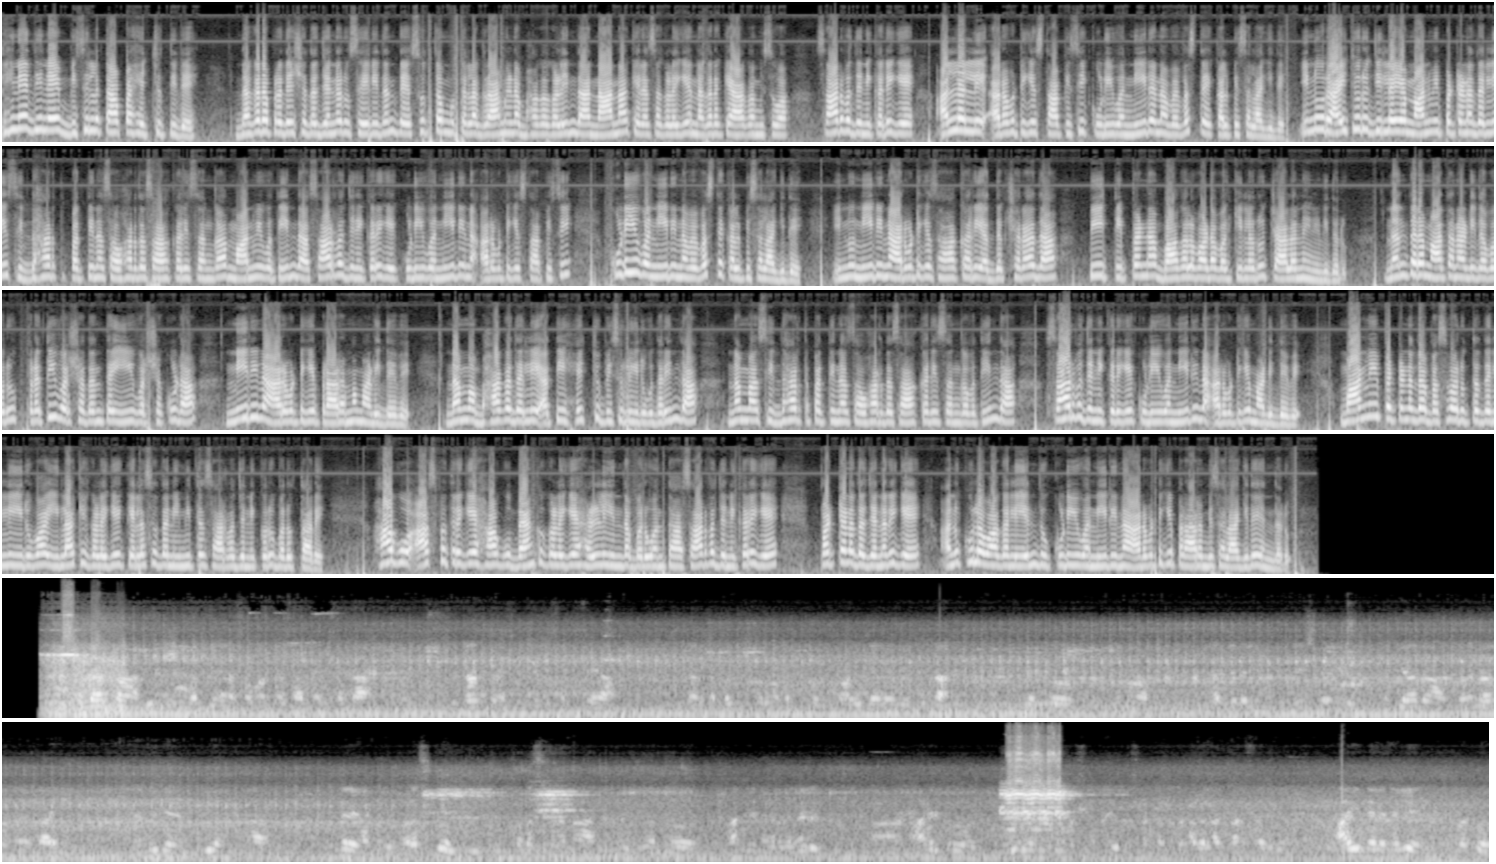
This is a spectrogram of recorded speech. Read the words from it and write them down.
ದಿನೇ ದಿನೇ ಬಿಸಿಲ ತಾಪ ಹೆಚ್ಚುತ್ತಿದೆ. ನಗರ ಪ್ರದೇಶದ ಜನರು ಸೇರಿದಂತೆ ಸುತ್ತಮುತ್ತಲ ಗ್ರಾಮೀಣ ಭಾಗಗಳಿಂದ ನಾನಾ ಕೆಲಸಗಳಿಗೆ ನಗರಕ್ಕೆ ಆಗಮಿಸುವ ಸಾರ್ವಜನಿಕರಿಗೆ ಅಲ್ಲಲ್ಲಿ ಅರವಟಿಗೆ ಸ್ಥಾಪಿಸಿ ಕುಡಿಯುವ ನೀರಿನ ವ್ಯವಸ್ಥೆ ಕಲ್ಪಿಸಲಾಗಿದೆ. ಇನ್ನು ರಾಯಚೂರು ಜಿಲ್ಲೆಯ ಮಾನ್ವಿ ಪಟ್ಟಣದಲ್ಲಿ ಸಿದ್ಧಾರ್ಥ್ ಪತ್ತಿನ ಸೌಹಾರ್ದ ಸಹಕಾರಿ ಸಂಘ ಮಾನ್ವಿ ವತಿಯಿಂದ ಸಾರ್ವಜನಿಕರಿಗೆ ಕುಡಿಯುವ ನೀರಿನ ಅರವಟಿಗೆ ಸ್ಥಾಪಿಸಿ ಕುಡಿಯುವ ನೀರಿನ ವ್ಯವಸ್ಥೆ ಕಲ್ಪಿಸಲಾಗಿದೆ. ಇನ್ನು ನೀರಿನ ಅರವಟಿಗೆ ಸಹಕಾರಿ ಅಧ್ಯಕ್ಷರಾದ ಪಿ ತಿಪ್ಪಣ್ಣ ಬಾಗಲವಾಡ ವಕೀಲರು ಚಾಲನೆ ನೀಡಿದರು. ನಂತರ ಮಾತನಾಡಿದವರು ಪ್ರತಿ ವರ್ಷದಂತೆ ಈ ವರ್ಷ ಕೂಡ ನೀರಿನ ಅರವಟಿಗೆ ಪ್ರಾರಂಭ ಮಾಡಿದ್ದೇವೆ. ನಮ್ಮ ಭಾಗದಲ್ಲಿ ಅತಿ ಹೆಚ್ಚು ಬಿಸಿಲು ಇರುವುದರಿಂದ ನಮ್ಮ ಸಿದ್ಧಾರ್ಥ ಪತ್ತಿನ ಸೌಹಾರ್ದ ಸಹಕಾರಿ ಸಂಘ ವತಿಯಿಂದ ಸಾರ್ವಜನಿಕರಿಗೆ ಕುಡಿಯುವ ನೀರಿನ ಅರವಟಿಗೆ ಮಾಡಿದ್ದೇವೆ. ಮಾನ್ವಿ ಪಟ್ಟಣದ ಬಸವ ವೃತ್ತದಲ್ಲಿ ಇರುವ ಇಲಾಖೆಗಳಿಗೆ ಕೆಲಸದ ನಿಮಿತ್ತ ಸಾರ್ವಜನಿಕರು ಬರುತ್ತಾರೆ. ಹಾಗೂ ಆಸ್ಪತ್ರೆಗೆ ಹಾಗೂ ಬ್ಯಾಂಕುಗಳಿಗೆ ಹಳ್ಳಿಯಿಂದ ಬರುವಂತಹ ಸಾರ್ವಜನಿಕರಿಗೆ, ಪಟ್ಟಣದ ಜನರಿಗೆ ಅನುಕೂಲವಾಗಲಿ ಎಂದು ಕುಡಿಯುವ ನೀರಿನ ಅರವಟಿಗೆ ಪ್ರಾರಂಭಿಸಲಾಗಿದೆ ಎಂದರು. ಸಿದ್ಧಾರ್ಥ ವಕೀಲರ ಸಂಬಂಧ ಸಹಕಾರಿ ಸಂಘ, ಸಿದ್ಧಾರ್ಥ ಶಿಕ್ಷಣ ಸಂಸ್ಥೆಯ ಸಿದ್ಧಾರ್ಥ ಪದವಿ ಪೂರ್ವ ಮತ್ತು ಮಹಾವಿದ್ಯಾಲಯ ವತಿಯಿಂದ ಇವತ್ತು ಏನು ರಾಜ್ಯದಲ್ಲಿ ಮತ್ತು ದೇಶದಲ್ಲಿ ಅತಿಯಾದ ಬರಗಾಲದಿಂದಾಗಿ ಜನರಿಗೆ ಕುಡಿಯುವ ತೊಂದರೆಯಾಗಿ ಬಹಳಷ್ಟು ಸಮಸ್ಯೆಗಳನ್ನು ಇವತ್ತು ಗಾಂಧಿನಗರದಲ್ಲಿ ನಾಗರಿಕರು ಸಮಸ್ಯೆಯನ್ನು ಎದುರಿಸ್ತಕ್ಕಂಥ ನಾವೆಲ್ಲ ಕಾಣ್ತಾ ಇದ್ದೀವಿ ಆ ಹಿನ್ನೆಲೆಯಲ್ಲಿ ಇವತ್ತು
